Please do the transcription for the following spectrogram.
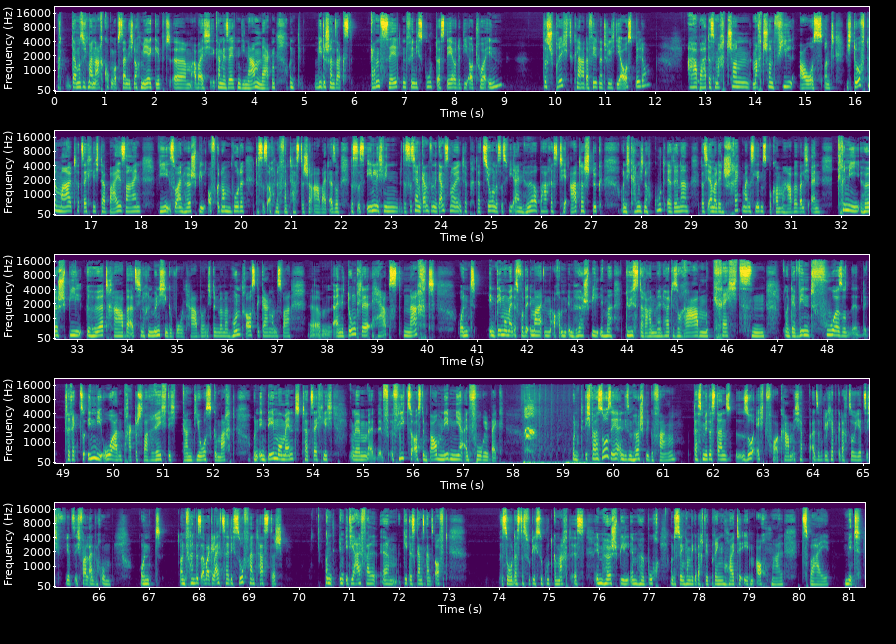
ach, da muss ich mal nachgucken, ob es da nicht noch mehr gibt. Ähm, aber ich kann mir selten die Namen merken. Und wie du schon sagst, ganz selten finde ich es gut, dass der oder die Autorin das spricht. Klar, da fehlt natürlich die Ausbildung aber das macht schon, macht schon viel aus. Und ich durfte mal tatsächlich dabei sein, wie so ein Hörspiel aufgenommen wurde. Das ist auch eine fantastische Arbeit. Also das ist ähnlich wie, ein, das ist ja eine ganz, eine ganz neue Interpretation. Das ist wie ein hörbares Theaterstück. Und ich kann mich noch gut erinnern, dass ich einmal den Schreck meines Lebens bekommen habe, weil ich ein Krimi-Hörspiel gehört habe, als ich noch in München gewohnt habe. Und ich bin mit meinem Hund rausgegangen und es war ähm, eine dunkle Herbstnacht. Und in dem Moment, es wurde immer im, auch im, im Hörspiel immer düsterer und man hörte so Raben krächzen und der Wind fuhr so äh, direkt so in die Ohren praktisch. Es war richtig grandios gemacht. Und in dem Moment tatsächlich ähm, fliegt so aus dem Baum neben mir ein Vogel weg. Und ich war so sehr in diesem Hörspiel gefangen, dass mir das dann so echt vorkam. Ich habe also wirklich, ich habe gedacht, so jetzt ich jetzt ich fall einfach um und und fand es aber gleichzeitig so fantastisch. Und im Idealfall ähm, geht es ganz, ganz oft so, dass das wirklich so gut gemacht ist im Hörspiel, im Hörbuch. Und deswegen haben wir gedacht, wir bringen heute eben auch mal zwei mit.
